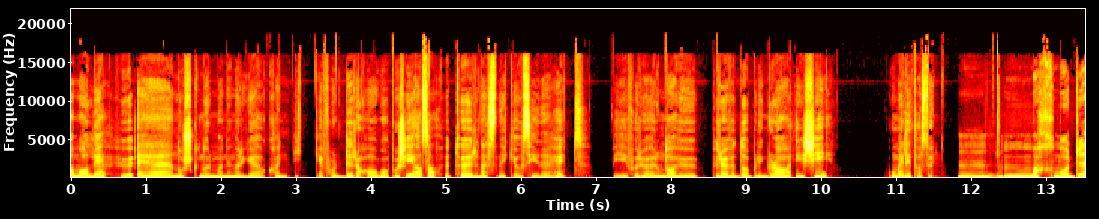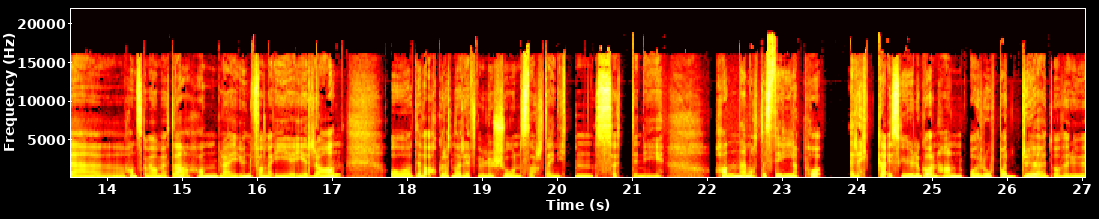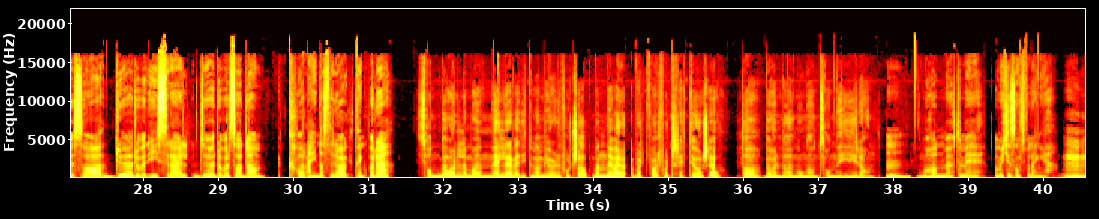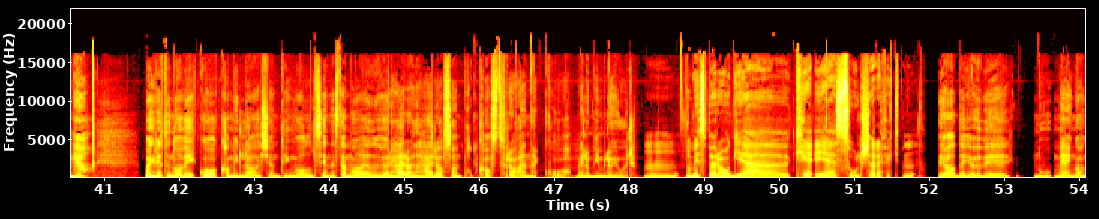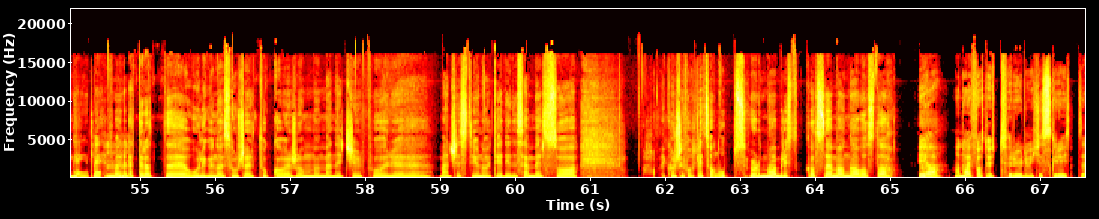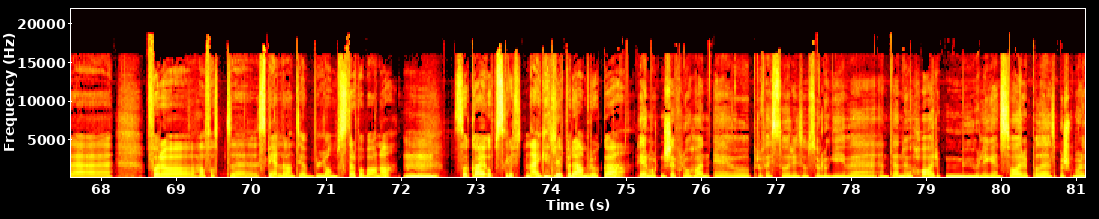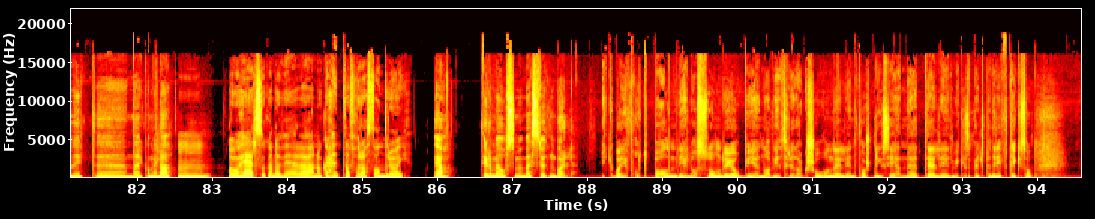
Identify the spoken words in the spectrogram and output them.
Amalie hun er norsk nordmann i Norge og kan ikke fordra å gå på ski, altså. Hun tør nesten ikke å si det høyt. Vi får høre om da hun prøvde å bli glad i ski om ei lita stund. Mm. Mahmoud, eh, han skal vi òg møte. Han ble unnfanga i Iran. Og det var akkurat når revolusjonen starta i 1979. Han måtte stille på rekka i skolegården han og rope død over USA, død over Israel, død over Saddam hver eneste dag. Tenk på det. Sånn behandler man, eller jeg vet ikke om de gjør det fortsatt, men i hvert fall for 30 år siden. Da behandla de ungene sånn i Iran. Mm, og han møter vi om ikke så altfor lenge. Mm. Ja. Margrethe Nåvik og Camilla Kjønn Tingvold sine stemmer er det du hører her, og her er altså en podkast fra NRK Mellom himmel og jord. Mm. Og vi spør òg hva er Solskjær-effekten? Ja, det gjør vi nå med en gang, egentlig. For etter at uh, Ole Gunnar Solskjær tok over som manager for uh, Manchester United i desember, så har vi kanskje fått litt sånn oppsvulma brystkasse, mange av oss, da. Ja, han har jo fått utrolig mye skryt eh, for å ha fått eh, spillerne til å blomstre på banen. Mm. Så hva er oppskriften egentlig på det han bruker? Per Morten Scheflo han er jo professor i sosiologi ved NTNU. Har muligens svaret på det spørsmålet ditt der, Camilla? Mm. Og her så kan det være noe å hente for oss andre òg. Ja. Til og med oss som er best uten ball. Ikke bare i fotball, men det gjelder også om du jobber i en avisredaksjon eller en forskningsenhet eller en hvilken som helst bedrift. ikke sant?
